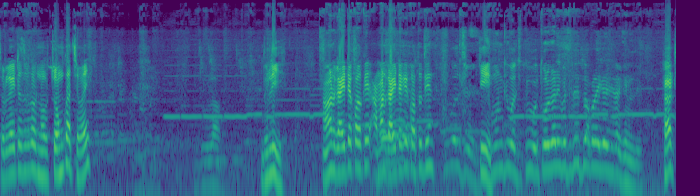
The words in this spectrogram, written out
তোর গাড়িটা তো চমকাচ্ছে ভাই। ধুলি। আমার গাড়িটা ককে আমার গাড়িটাকে কতদিন? কি বলছে? কি? সুমন কি বলছে? তুই তোর গাড়ি বেঁচে দিয়ে তুই আবার এই গাড়িটা কিনলি। হাট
